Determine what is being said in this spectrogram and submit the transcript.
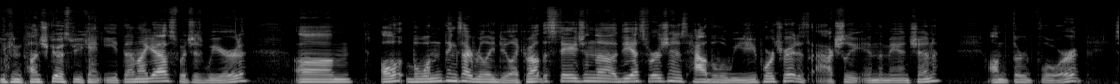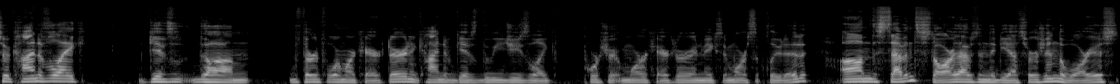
you can punch ghosts but you can't eat them, I guess, which is weird. Um, all but one of the things I really do like about the stage in the DS version is how the Luigi portrait is actually in the mansion on the third floor. So it kind of like gives the um, the third floor more character, and it kind of gives Luigi's like portrait more character and makes it more secluded. Um, the seventh star that was in the DS version, the Warriors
